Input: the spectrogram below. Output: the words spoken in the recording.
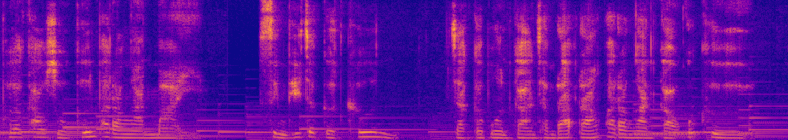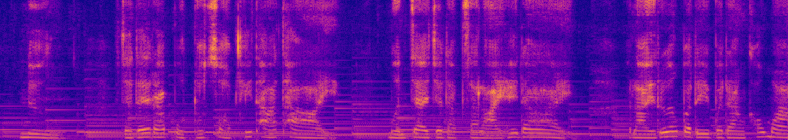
เพื่อเข้าสู่ขึ้นพลังงานใหม่ สิ่งที่จะเกิดขึ้น จากกระบวนการชำระล้างพลังงานเก่าก็คือ 1. จะได้รับบททดสอบที่ท้าทาย เหมือนใจจะดับสลายให้ได้ หลายเรื่องประเดประดังเข้ามา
